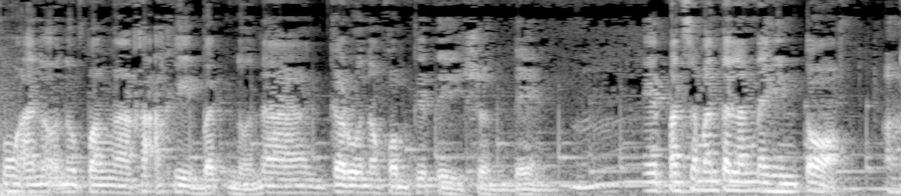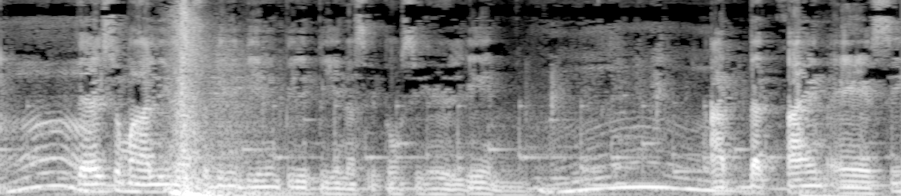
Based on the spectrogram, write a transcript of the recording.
kung ano-ano pang uh, kaakibat no, nagkaroon ng computation din. Eh, pansamantalang nahinto. Ah. Dahil sumali na sa Binibining Pilipinas itong si Herlin. Mm. At that time, eh, si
